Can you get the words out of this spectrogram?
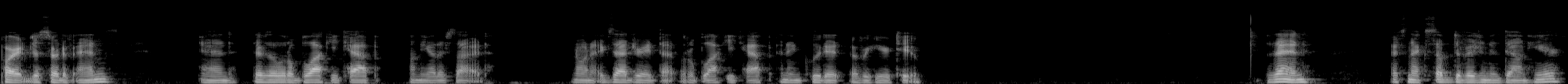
part just sort of ends, and there's a little blocky cap on the other side. And I want to exaggerate that little blocky cap and include it over here too. Then, its next subdivision is down here,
